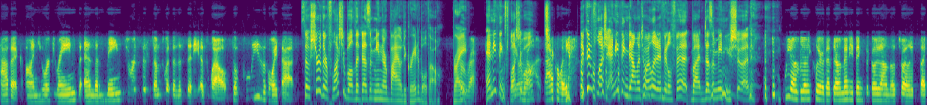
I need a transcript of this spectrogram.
havoc on your drains and the main sewer systems within the city as well. So please avoid that. So, sure, they're flushable. That doesn't mean they're biodegradable, though, right? Correct. Anything's flushable. Exactly. You can flush anything down the toilet if it'll fit, but it doesn't mean you should. we are very clear that there are many things that go down those toilets that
